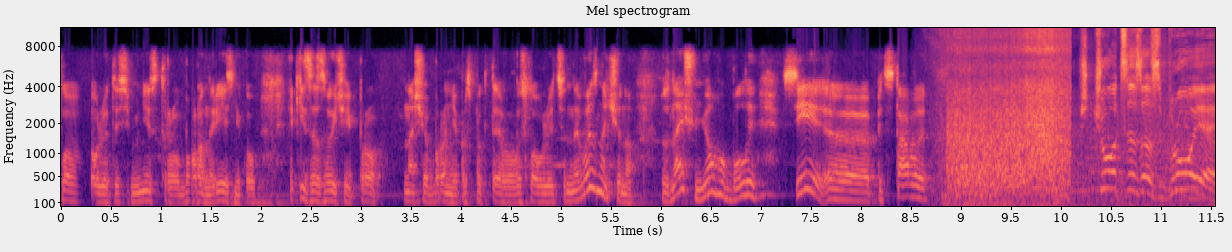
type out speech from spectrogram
висловлюватись міністр оборони Резніков, який зазвичай про наші оборонні перспективи висловлюється невизначено, то знаєш, у нього були всі е, підстави Що це за зброя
